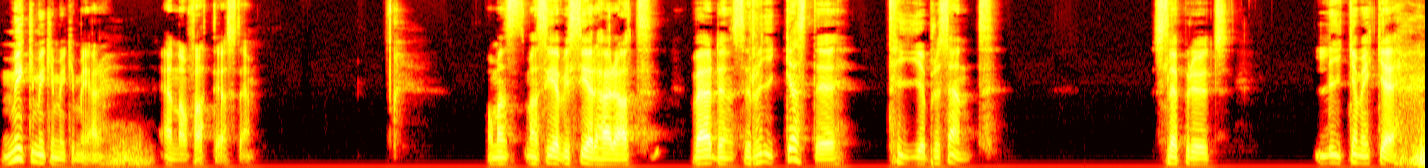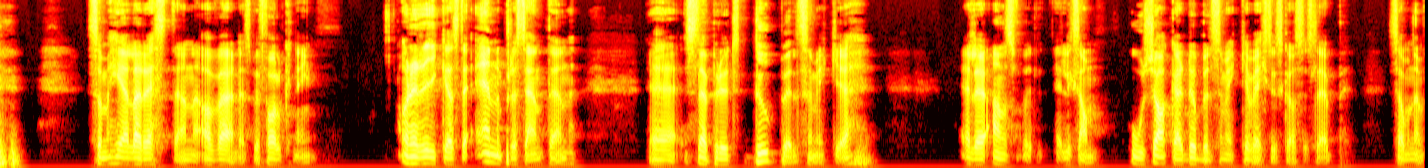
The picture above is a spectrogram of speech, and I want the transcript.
mycket, mycket, mycket mer än de fattigaste. Och man, man ser, vi ser här att världens rikaste 10% släpper ut lika mycket som hela resten av världens befolkning. Och den rikaste 1 procenten eh, släpper ut dubbelt så mycket, eller liksom orsakar dubbelt så mycket växthusgasutsläpp som den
